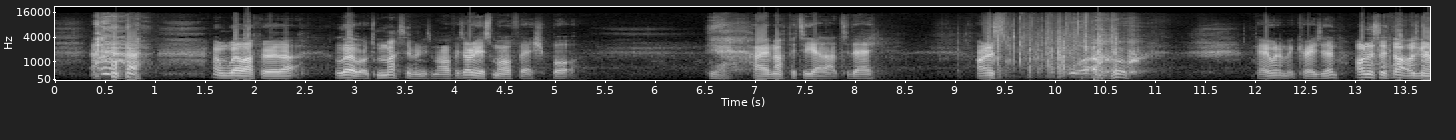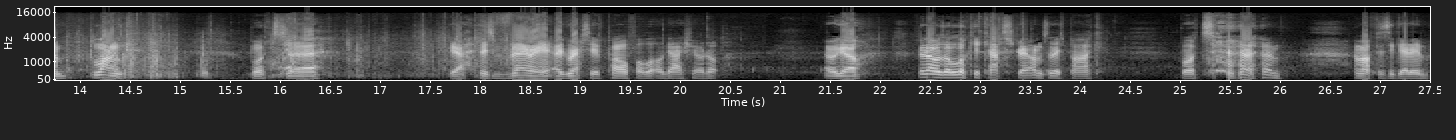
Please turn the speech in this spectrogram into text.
I'm well happy with that. Lure looks massive in its mouth. It's only a small fish, but yeah, I am happy to get that today. Honest, whoa. Okay, went a bit crazy then. Honestly thought I was going to blank, but uh, yeah, this very aggressive, powerful little guy showed up. There we go. I that was a lucky cast straight onto this pike, but um, I'm happy to get him.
